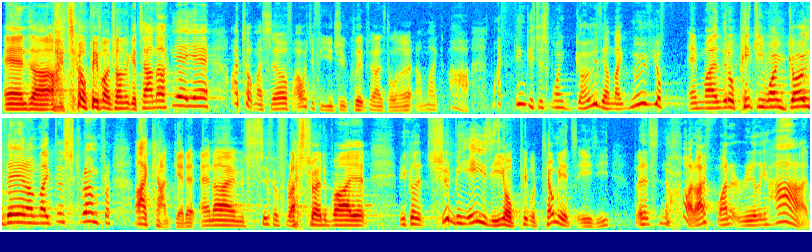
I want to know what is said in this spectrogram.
And uh, I tell people I'm trying to guitar, and they're like, yeah, yeah, I taught myself. I watched a few YouTube clips and I just learned. I'm like, ah, oh, my fingers just won't go there. I'm like, move your, and my little pinky won't go there. I'm like, just strum. I can't get it, and I'm super frustrated by it because it should be easy, or people tell me it's easy, but it's not. I find it really hard.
